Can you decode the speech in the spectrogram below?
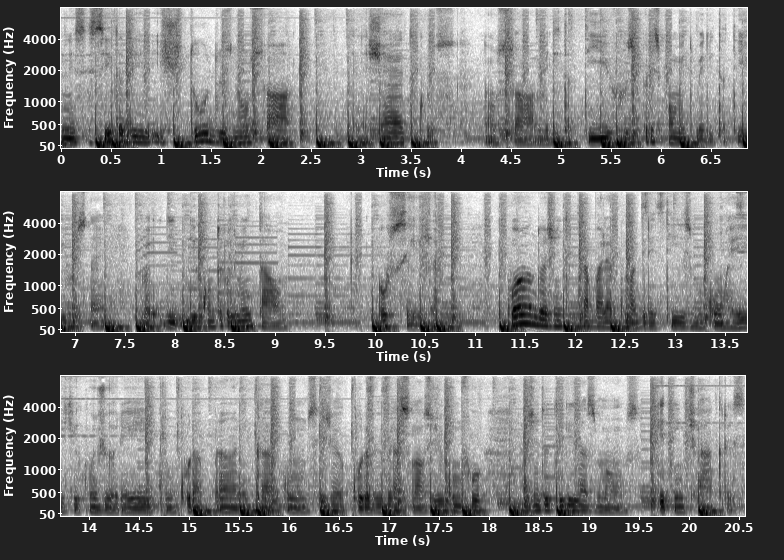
necessita de estudos não só energéticos, só meditativos, principalmente meditativos, né, de, de controle mental. Ou seja, quando a gente trabalha com magnetismo, com reiki, com jorei, com cura prânica, com seja cura vibracional, seja como for, a gente utiliza as mãos, que tem chakras.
